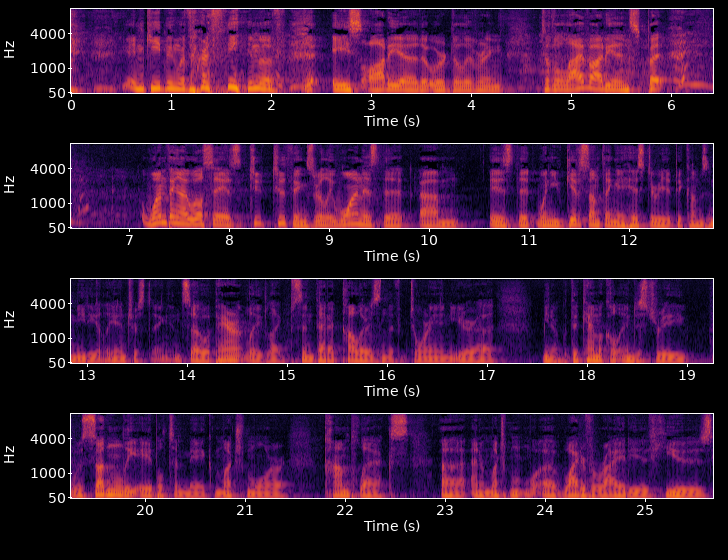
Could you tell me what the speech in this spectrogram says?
in keeping with our theme of ace audio that we're delivering to the live audience, but one thing I will say is two, two things really. One is that um, is that when you give something a history, it becomes immediately interesting. And so apparently, like synthetic colors in the Victorian era, you know, the chemical industry was suddenly able to make much more complex, uh, and a much uh, wider variety of hues.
